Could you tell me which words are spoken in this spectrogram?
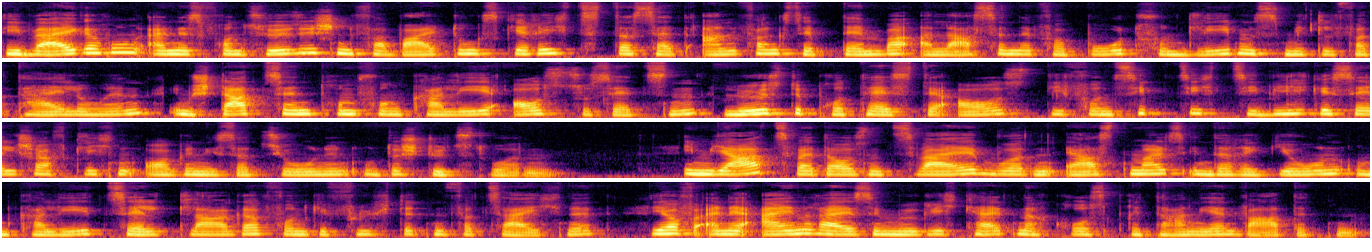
Die Weigerung eines französischen Verwaltungsgerichts, das seit Anfang September erlassene Verbot von Lebensmittelverteilungen im Stadtzentrum von Calais auszusetzen, löste Proteste aus, die von 70 zivilgesellschaftlichen Organisationen unterstützt wurden. Im Jahr 2002 wurden erstmals in der Region um Calais Zeltlager von Geflüchteten verzeichnet, die auf eine Einreisemöglichkeit nach Großbritannien warteten.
